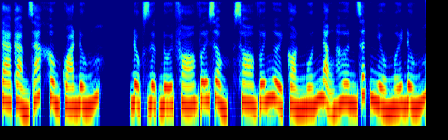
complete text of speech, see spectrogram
ta cảm giác không quá đúng. Độc dược đối phó với rồng so với người còn muốn nặng hơn rất nhiều mới đúng.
